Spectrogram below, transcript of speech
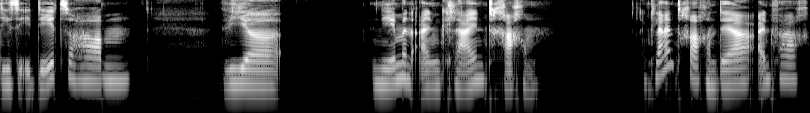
diese Idee zu haben, wir nehmen einen kleinen Drachen. Einen kleinen Drachen, der einfach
